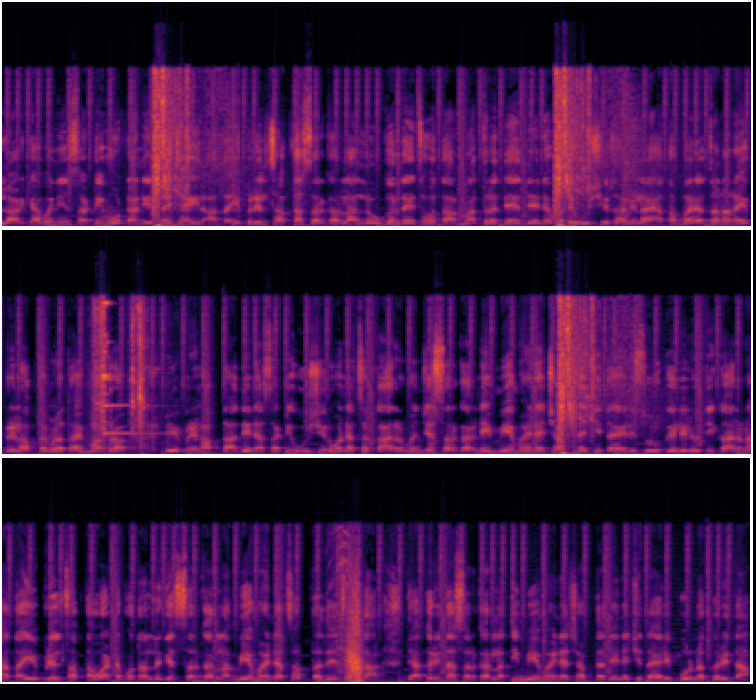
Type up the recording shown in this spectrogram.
लाडक्या बहिणींसाठी मोठा निर्णय जाहीर. आता एप्रिलचा हप्ता सरकारला लवकर द्यायचा होता. मात्र ते देण्यामध्ये उशीर झालेला आहे. आता बऱ्याच जणांना एप्रिल हप्ता मिळत आहे. मात्र एप्रिल हप्ता देण्यासाठी उशीर होण्याचं कारण म्हणजे सरकारने मे महिन्याच्या हप्त्याची तयारी सुरू केलेली होती. कारण आता एप्रिलचा हप्ता वाटप होता. लगेच सरकारला मे महिन्याचा हप्ता द्यायचा होता. त्याकरिता सरकारला ती मे महिन्याचा हप्ता देण्याची तयारी पूर्ण करिता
